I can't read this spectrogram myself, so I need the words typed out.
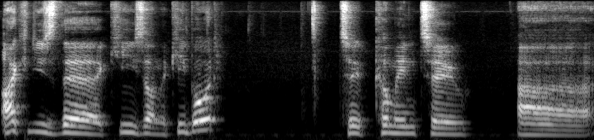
I could use the keys on the keyboard to come into uh,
